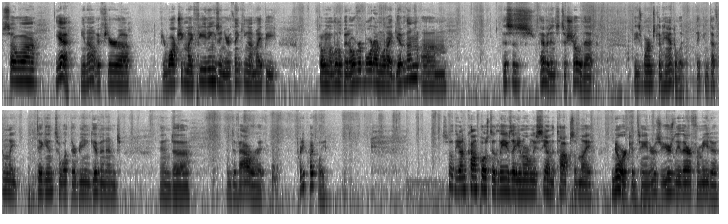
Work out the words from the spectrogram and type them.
So uh, yeah, you know, if you're uh, if you're watching my feedings and you're thinking I might be going a little bit overboard on what I give them, um, this is evidence to show that these worms can handle it. They can definitely dig into what they're being given and and uh, and devour it pretty quickly. So the uncomposted leaves that you normally see on the tops of my newer containers are usually there for me to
